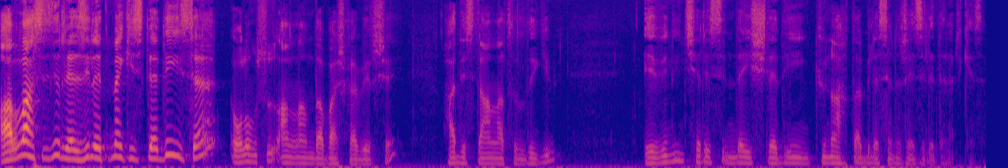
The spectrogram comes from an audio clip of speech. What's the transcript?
Allah sizi rezil etmek istediyse olumsuz anlamda başka bir şey. Hadiste anlatıldığı gibi evinin içerisinde işlediğin günahta bile seni rezil eder herkese.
